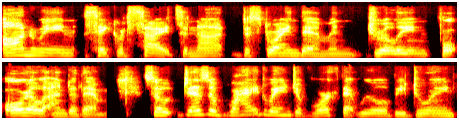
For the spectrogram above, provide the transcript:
honoring sacred sites and not destroying them and drilling for oil under them. So, there's a wide range of work that we will be doing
